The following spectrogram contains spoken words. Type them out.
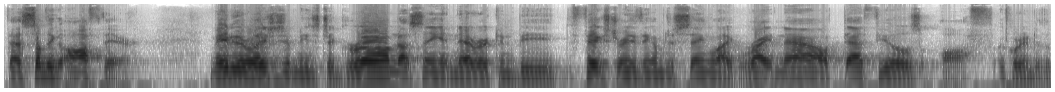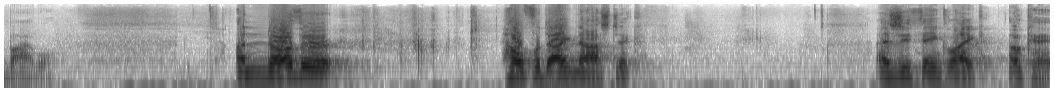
That's something off there. Maybe the relationship needs to grow. I'm not saying it never can be fixed or anything. I'm just saying, like, right now, that feels off, according to the Bible. Another helpful diagnostic, as you think, like, okay,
